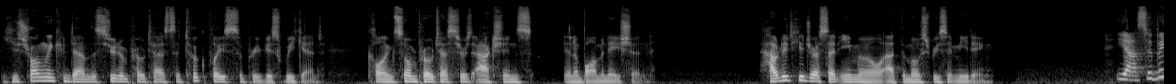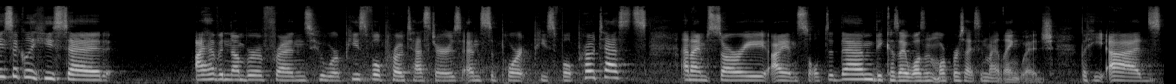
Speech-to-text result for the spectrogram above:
he strongly condemned the student protests that took place the previous weekend, calling some protesters' actions an abomination. How did he address that email at the most recent meeting? Yeah, so basically, he said, I have a number of friends who were peaceful protesters and support peaceful protests, and I'm sorry I insulted them because I wasn't more precise in my language. But he adds,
